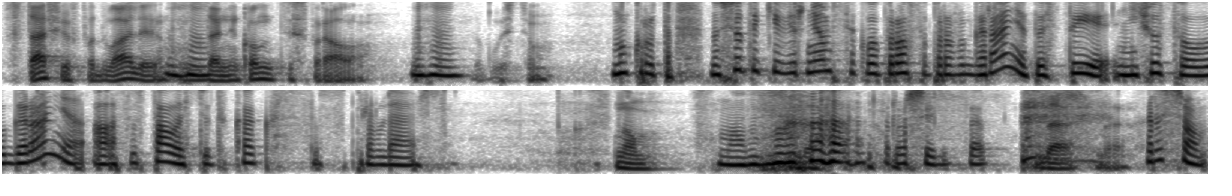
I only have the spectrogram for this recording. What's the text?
в стафе, в подвале, в дальней комнате справа, допустим. Ну, круто. Но все-таки вернемся к вопросу про выгорание. То есть ты не чувствовал выгорания, а с усталостью ты как справляешься? Сном. Сном. Хороший рецепт. Да, да. Хорошо.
